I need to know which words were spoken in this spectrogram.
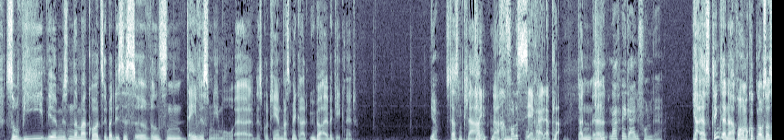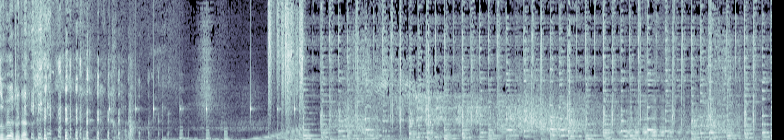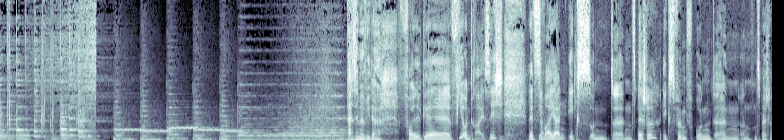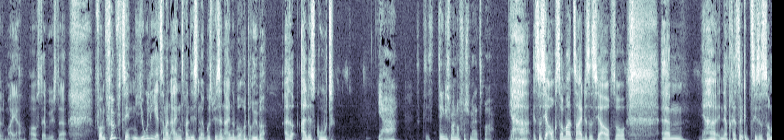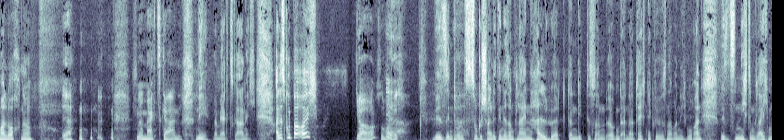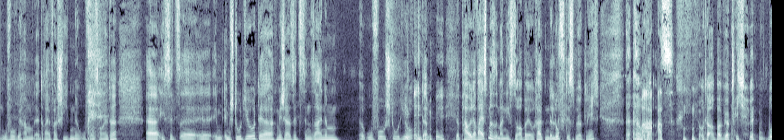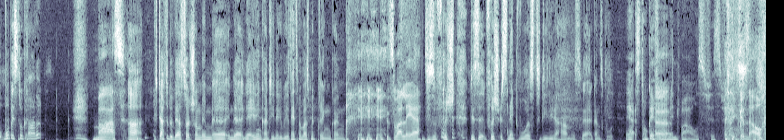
sowie wir müssen dann mal kurz über dieses äh, Wilson Davis Memo äh, diskutieren, was mir gerade überall begegnet. Ja. Ist das ein Plan? Klingt nach einem Volles sehr Programm. geiler Plan. Dann, äh, klingt nach einer geilen Folge. Ja, es klingt danach. Wollen wir mal gucken, ob es auch so wird, oder? sind wir wieder. Folge 34. Letzte ja. war ja ein X und äh, ein Special, X5 und, äh, und ein Special war ja aus der Wüste. Vom 15. Juli, jetzt haben wir den 21. August, wir sind eine Woche drüber. Also alles gut. Ja, denke ich mal noch verschmerzbar. Ja, es ist ja auch Sommerzeit, es ist ja auch so, ähm, ja, in der Presse gibt's dieses Sommerloch, ne? Ja. man merkt's gar nicht. Nee, man merkt's gar nicht. Alles gut bei euch? Ja, soweit. Ja. Wir sind ja. uns zugeschaltet. Wenn ihr so einen kleinen Hall hört, dann liegt es an irgendeiner Technik. Wir wissen aber nicht woran. Wir sitzen nicht im gleichen UFO. Wir haben äh, drei verschiedene UFOs heute. Äh, ich sitze äh, im, im Studio. Der Mischa sitzt in seinem äh, UFO-Studio und der, der Paul, da weiß man es immer nicht so, ob er gerade in der Luft ist wirklich. Mars. Oder, oder ob er wirklich. Wo, wo bist du gerade? Mars. Ah, ich dachte, du wärst heute schon im, äh, in der, in der Alien-Kantine gewesen. Hättest mir was mitbringen können. es war leer. Diese frisch, diese frisch Snackwurst, die die da haben, ist wäre ganz gut. Ja, das Druckefilament äh. war aus. Fürs, fürs genau.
